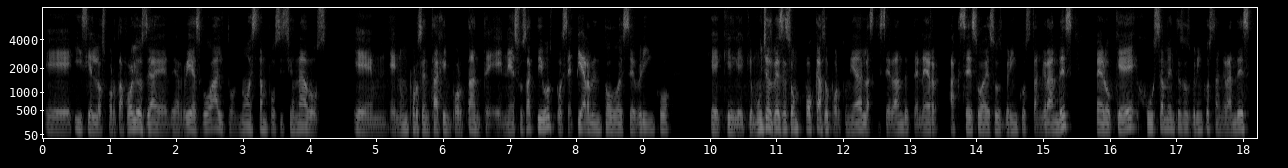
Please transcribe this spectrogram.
y si en los portafolios de, riesgo alto no están posicionados en un porcentaje importante en esos activos, pues se pierden todo ese brinco que, que, muchas veces son pocas oportunidades las que se dan de tener acceso a esos brincos tan grandes, pero que justamente esos brincos tan grandes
